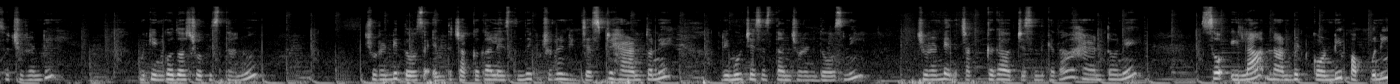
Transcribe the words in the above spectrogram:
సో చూడండి మీకు ఇంకో దోశ చూపిస్తాను. చూడండి దోశ ఎంత చక్కగా లేస్తుంది. ఇప్పుడు చూడండి నేను జస్ట్ హ్యాండ్తోనే రిమూవ్ చేసేస్తాను చూడండి దోశని. చూడండి ఎంత చక్కగా వచ్చేసింది కదా హ్యాండ్తోనే సో ఇలా నానబెట్టుకోండి పప్పుని.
